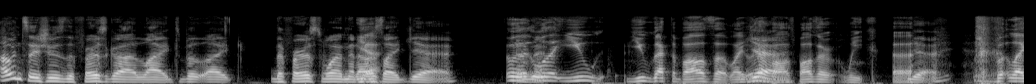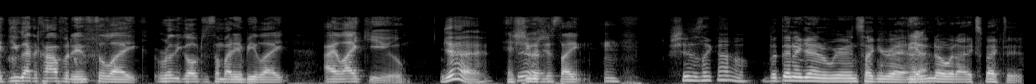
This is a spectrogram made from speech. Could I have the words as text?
I wouldn't say she was the first girl I liked, but like the first one that I Yeah. was like, yeah, Well, Isn't it? well, like, you you got the balls up. Like, yeah, Yeah. balls. Balls are weak. Uh, yeah, But like, you got the confidence to like really go up to somebody and be like, "I like you," yeah. and she yeah. was just like, mm. she was like, oh. But then again, we were in second grade. I Yeah. didn't know what I expected.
